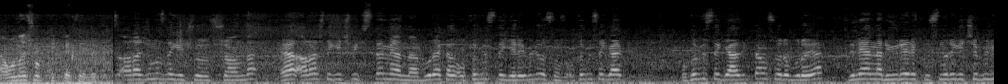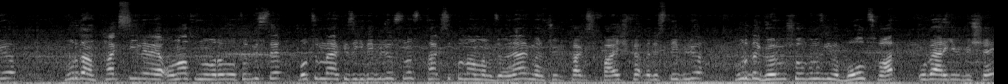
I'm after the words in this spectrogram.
Yani ona çok dikkat edin. Biz aracımızla geçiyoruz şu anda. Eğer araçla geçmek istemeyenler buraya kadar otobüsle gelebiliyorsunuz. Otobüse gel otobüsle geldikten sonra buraya dileyenler yürüyerek bu sınırı geçebiliyor. Buradan taksiyle veya 16 numaralı otobüsle Batum merkeze gidebiliyorsunuz. Taksi kullanmanızı önermiyorum çünkü taksi fahiş fiyatları isteyebiliyor. Burada görmüş olduğunuz gibi Bolt var. Uber gibi bir şey.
